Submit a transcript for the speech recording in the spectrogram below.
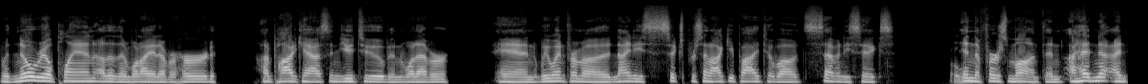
with no real plan other than what I had ever heard on podcasts and YouTube and whatever. And we went from a 96% occupied to about 76 oh. in the first month. And I had no, I,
